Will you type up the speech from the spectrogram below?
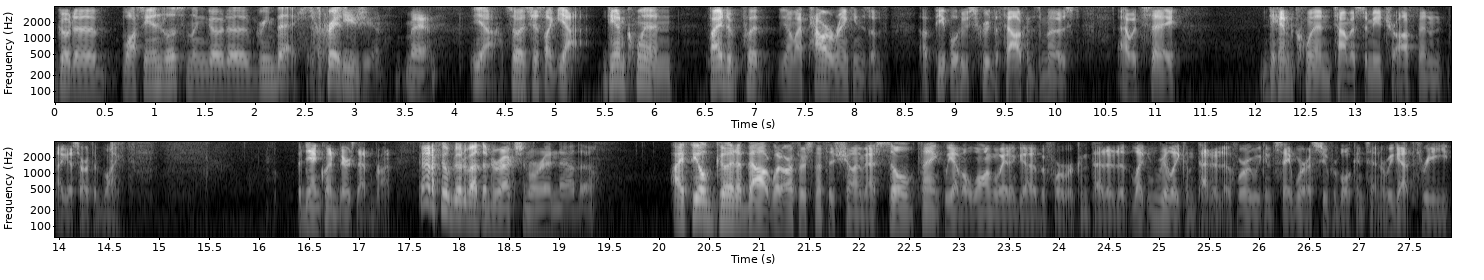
go to Los Angeles and then go to Green Bay. It's crazy. Man. Yeah. So it's just like, yeah, Dan Quinn. If I had to put, you know, my power rankings of of people who screwed the Falcons most, I would say Dan Quinn, Thomas Dimitroff, then I guess Arthur Blank. But Dan Quinn bears that brunt. Gotta feel good about the direction we're in now, though. I feel good about what Arthur Smith is showing me. I still think we have a long way to go before we're competitive, like really competitive, where we can say we're a Super Bowl contender. We got three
